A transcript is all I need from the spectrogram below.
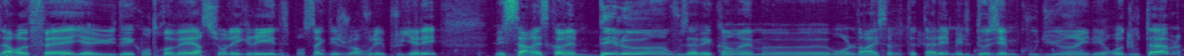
l'a refait, il y a eu des controverses sur les greens, c'est pour ça que des joueurs voulaient plus y aller. Mais ça reste quand même dès le 1, vous avez quand même euh, bon le drive, ça peut peut-être aller, mais le deuxième coup du 1, il est redoutable.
